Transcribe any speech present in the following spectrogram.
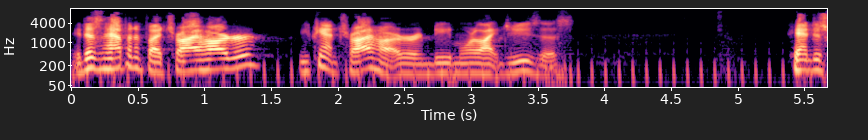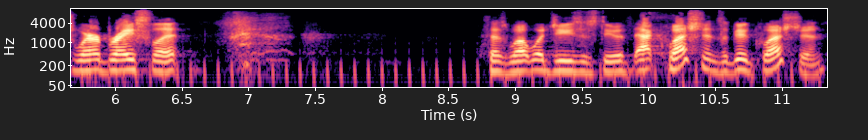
it doesn't happen if I try harder. You can't try harder and be more like Jesus. You can't just wear a bracelet. says, what would Jesus do? If that question is a good question.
